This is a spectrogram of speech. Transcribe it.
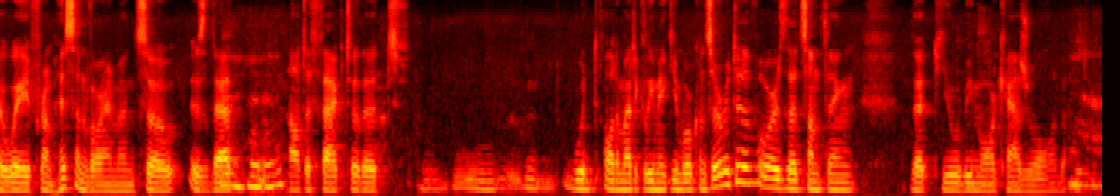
away from his environment. So is that mm-hmm. not a factor that would automatically make you more conservative, or is that something that you will be more casual about? Yeah.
